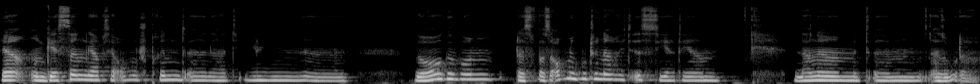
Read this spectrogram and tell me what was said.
ja, und gestern gab es ja auch einen Sprint, äh, da hat Julien äh, Dor gewonnen. Das, was auch eine gute Nachricht ist, sie hatte ja lange mit, ähm, also oder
